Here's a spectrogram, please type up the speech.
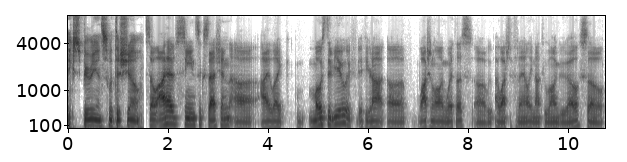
experience with this show? So I have seen Succession. Uh, I like most of you. If if you're not uh, watching along with us, uh, we, I watched the finale not too long ago. So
